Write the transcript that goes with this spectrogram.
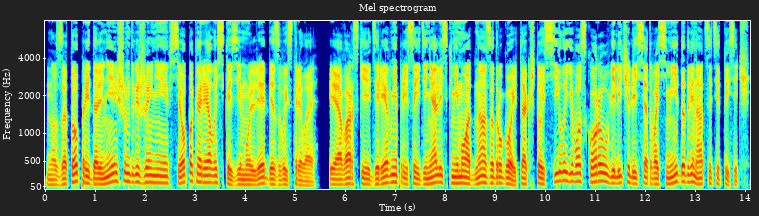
Но зато при дальнейшем движении все покорялось Казимуле без выстрела, и аварские деревни присоединялись к нему одна за другой, так что силы его скоро увеличились от 8 до 12 тысяч.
